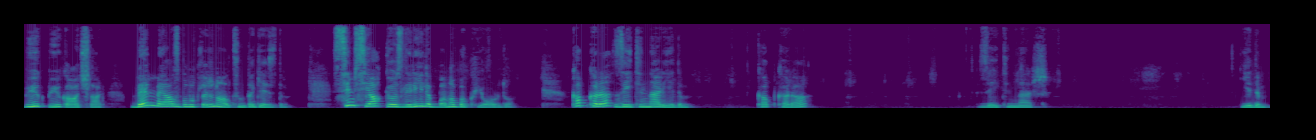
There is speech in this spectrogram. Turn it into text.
Büyük büyük ağaçlar. Bembeyaz bulutların altında gezdim. Simsiyah gözleriyle bana bakıyordu. Kapkara zeytinler yedim. Kapkara zeytinler yedim.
